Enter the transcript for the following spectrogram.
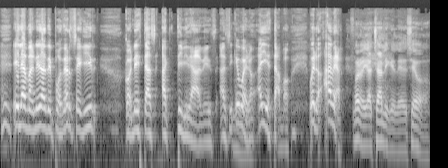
es la manera de poder seguir con estas actividades. Así que bueno, ahí estamos. Bueno, a ver, Bueno, y a Charlie que le deseo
